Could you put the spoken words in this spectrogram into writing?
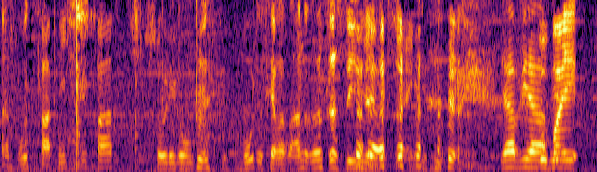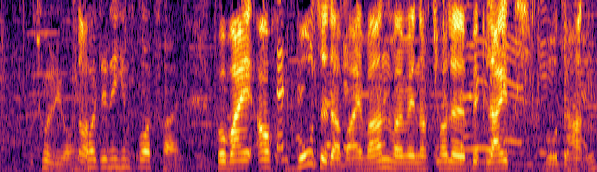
Äh, Bootsfahrt, nicht Schifffahrt. Entschuldigung. Boot ist ja was anderes. Das sehen wir nicht so eng. Ja, wir. wir Wobei, Entschuldigung, ich Doch. wollte nicht ins Wort fallen. wobei auch Boote dabei waren, weil wir noch tolle Begleitboote hatten.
